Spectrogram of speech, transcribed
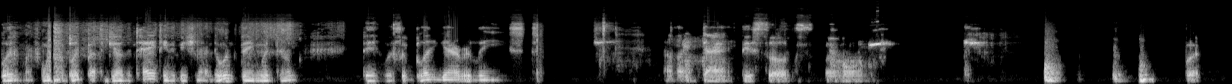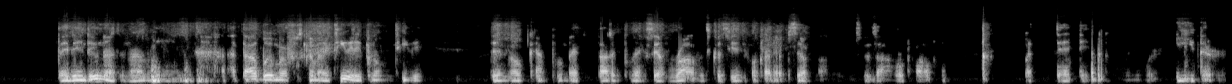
Buddy Murphy and Wesley Blake back together, tag team division, not doing anything with them. Then Wesley Blake got released. I'm like, dang, this sucks. Um, they didn't do nothing. I mean, I thought Buddy Murphy was coming on TV. They put him on TV. Then no, kind of put back. Thought they put back Seth Rollins because he's gonna try to have Seth Rollins. Was our problem. But that didn't go anywhere either.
